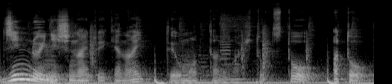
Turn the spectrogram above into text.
人類にしないといけないって思ったのが一つとあと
